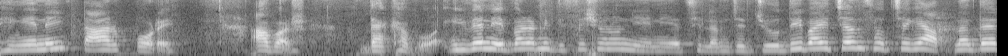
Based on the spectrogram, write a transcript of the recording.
ভেঙে নেই, তারপরে আবার দেখাবো। ইভেন এবার আমি ডিসিশনও নিয়ে নিয়েছিলাম যে যদি বাই চান্স হচ্ছে গিয়ে আপনাদের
